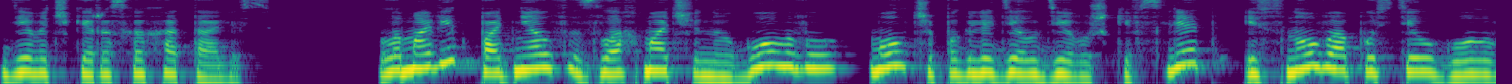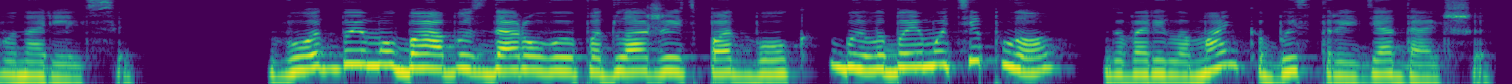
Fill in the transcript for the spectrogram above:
Девочки расхохотались. Ломовик поднял взлохмаченную голову, молча поглядел девушке вслед и снова опустил голову на рельсы. «Вот бы ему бабу здоровую подложить под бок, было бы ему тепло», — говорила Манька, быстро идя дальше.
